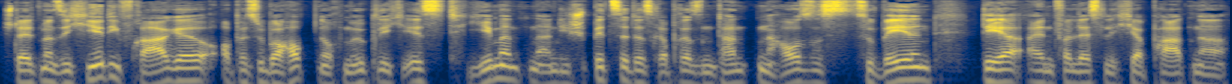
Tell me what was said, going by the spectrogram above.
stellt man sich hier die Frage, ob es überhaupt noch möglich ist, jemanden an die Spitze des Repräsentantenhauses zu wählen, der ein verlässlicher Partner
